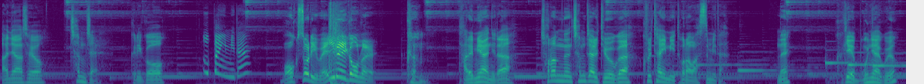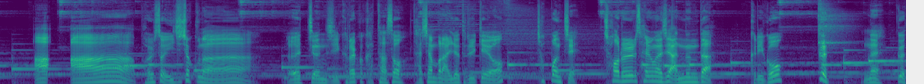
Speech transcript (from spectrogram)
안녕하세요. 참잘 그리고 우빵입니다. 목소리 왜 이래 이거 오늘? 금 다름이 아니라 철없는 참잘 듀오가 쿨타임이 돌아왔습니다. 네? 그게 뭐냐고요? 아, 아, 벌써 잊으셨구나. 어쩐지 그럴 것 같아서 다시 한번 알려드릴게요. 첫 번째, 철을 사용하지 않는다. 그리고 끝. 네, 끝.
